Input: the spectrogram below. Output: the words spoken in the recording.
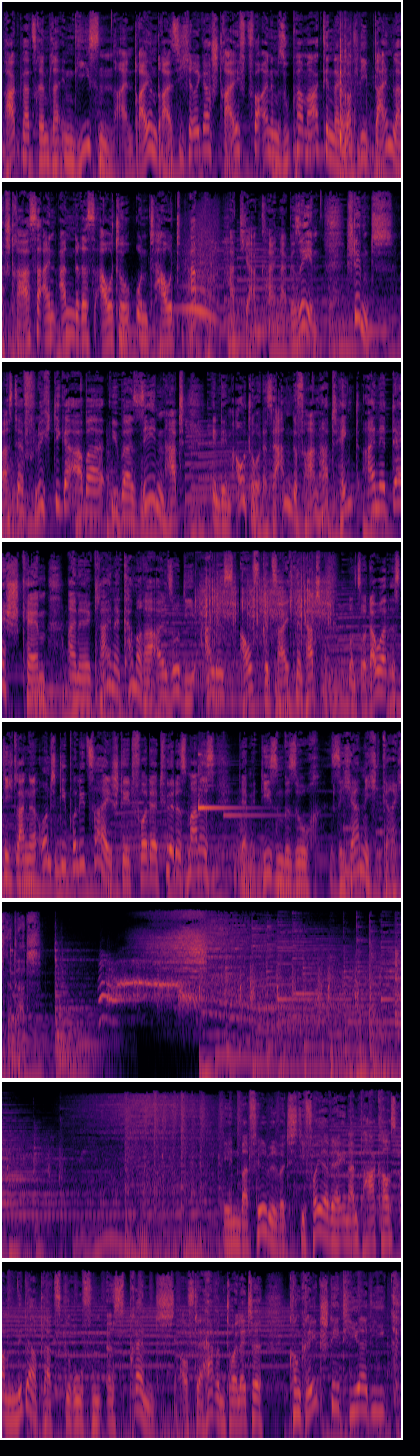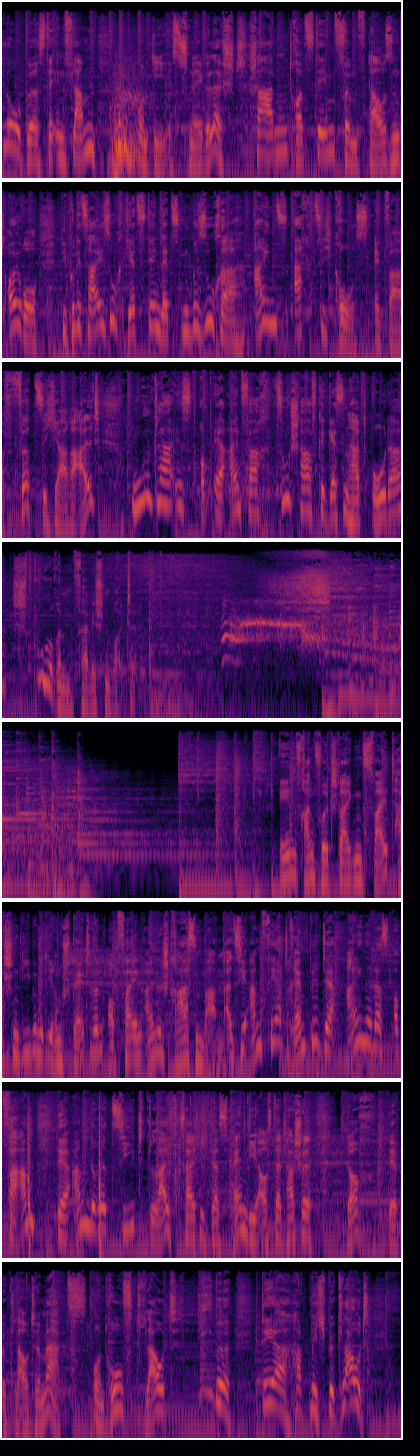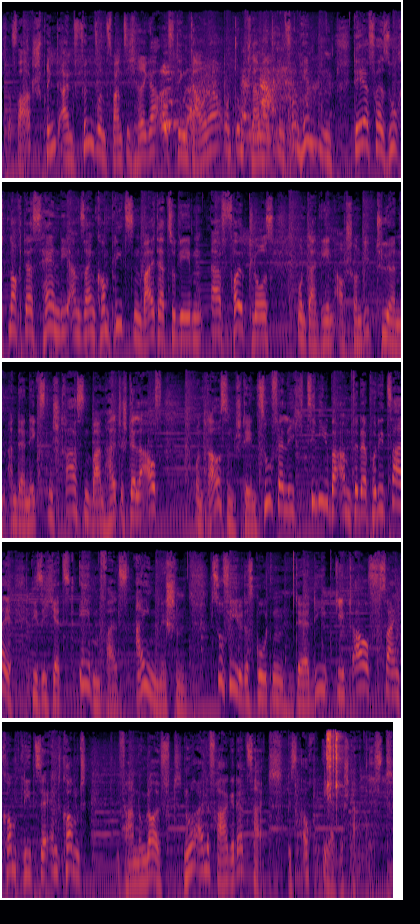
Parkplatzrempler in Gießen. Ein 33-Jähriger streift vor einem Supermarkt in der Gottlieb-Daimler-Straße ein anderes Auto und haut ab. Hat ja keiner gesehen. Stimmt. Was der Flüchtige aber übersehen hat, in dem Auto, das er angefahren hat, hängt eine Dashcam. Eine kleine Kamera also, die alles aufgezeichnet hat. Und so dauert es nicht lange und die Polizei steht vor der Tür des Mannes, der mit diesem Besuch sicher nicht gerechnet hat. In Bad Vilbel wird die Feuerwehr in ein Parkhaus am Nidderplatz gerufen. Es brennt auf der Herrentoilette. Konkret steht hier die Klobürste in Flammen und die ist schnell gelöscht. Schaden trotzdem 5000 Euro. Die Polizei sucht jetzt den letzten Besucher. 1,80 groß, etwa 40 Jahre alt. Unklar ist, ob er einfach zu scharf gegessen hat oder Spuren verwischen wollte. In Frankfurt steigen zwei Taschendiebe mit ihrem späteren Opfer in eine Straßenbahn. Als sie anfährt, rempelt der eine das Opfer an, der andere zieht gleichzeitig das Handy aus der Tasche. Doch der Beklaute merkt's und ruft laut Diebe, der hat mich beklaut. Sofort springt ein 25-Jähriger auf den Gauner und umklammert ihn von hinten. Der versucht noch das Handy an seinen Komplizen weiterzugeben, erfolglos. Und da gehen auch schon die Türen an der nächsten Straßenbahnhaltestelle auf. Und draußen stehen zufällig Zivilbeamte der Polizei, die sich jetzt ebenfalls einmischen. Zu viel des Guten. Der Dieb gibt auf, sein Komplize entkommt. Die Fahndung läuft. Nur eine Frage der Zeit, bis auch er geschnappt ist.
